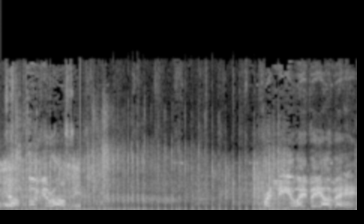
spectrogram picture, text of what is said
Time's up. Move your asses. Friendly UAV overhead.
